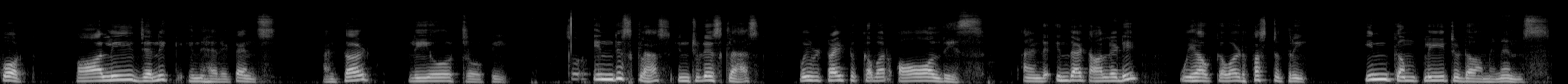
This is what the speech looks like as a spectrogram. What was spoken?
fourth polygenic inheritance. And third pleiotropy. So, in this class, in today's class, we will try to cover all these. And in that already we have covered first three. Incomplete dominance.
